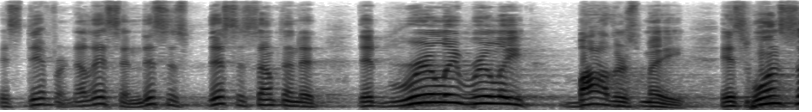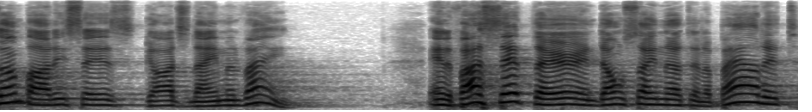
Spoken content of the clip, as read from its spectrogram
It's different. Now listen, this is this is something that that really, really bothers me. It's when somebody says God's name in vain. And if I sit there and don't say nothing about it,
